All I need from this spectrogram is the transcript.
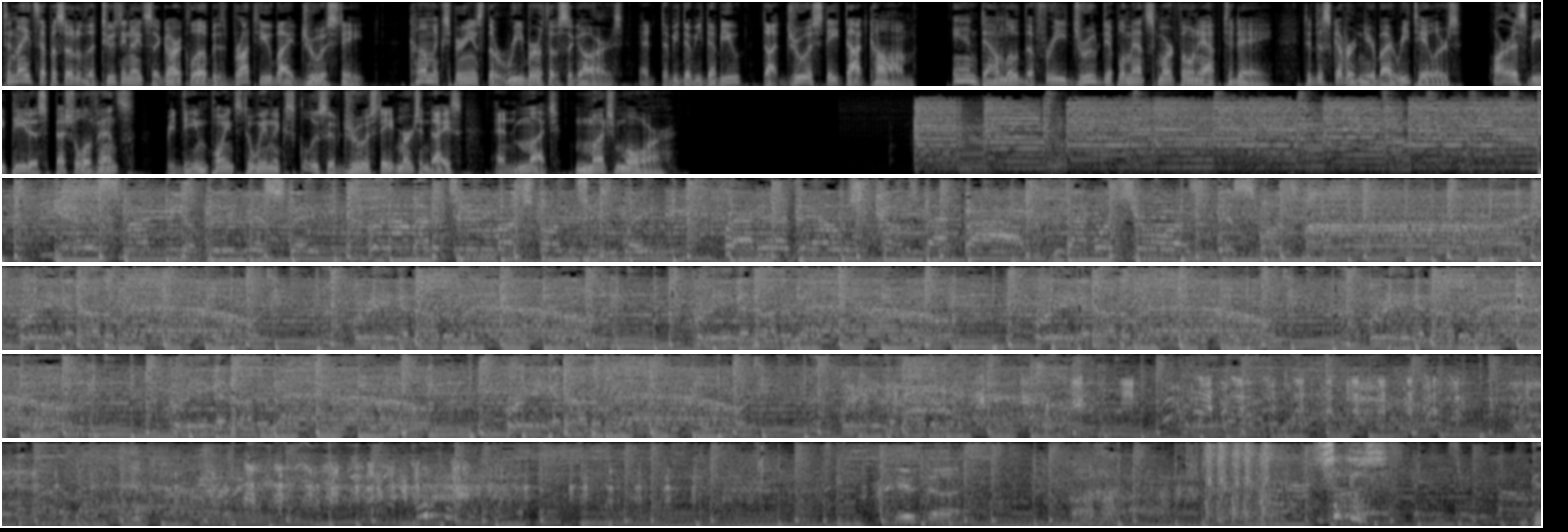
Tonight's episode of the Tuesday Night Cigar Club is brought to you by Drew Estate. Come experience the rebirth of cigars at www.drewestate.com and download the free Drew Diplomat smartphone app today to discover nearby retailers, RSVP to special events, redeem points to win exclusive Drew Estate merchandise, and much, much more.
